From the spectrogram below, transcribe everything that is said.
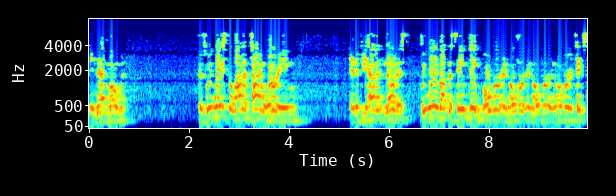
in that moment. Because we waste a lot of time worrying, and if you haven't noticed, we worry about the same thing over and over and over and over. It takes,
